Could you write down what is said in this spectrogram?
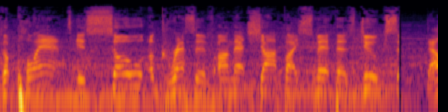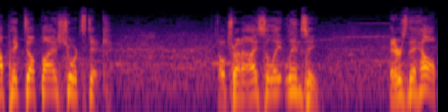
The plant is so aggressive on that shot by Smith as Duke. Now picked up by a short stick. He'll try to isolate Lindsay. There's the help.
